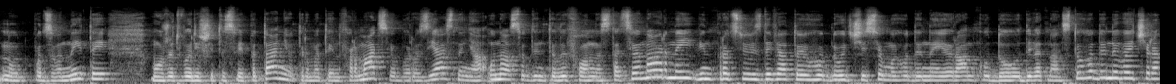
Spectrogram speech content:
Ну, подзвонити, можуть вирішити свої питання, отримати інформацію або роз'яснення. У нас один телефон стаціонарний, він працює з 9 години чи 7 години ранку до 19 години вечора.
